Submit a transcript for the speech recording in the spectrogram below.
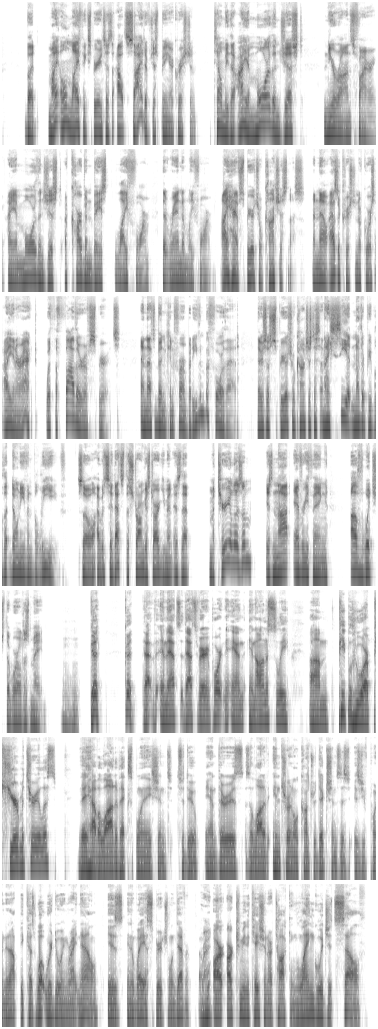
But my own life experiences outside of just being a Christian tell me that I am more than just neurons firing. I am more than just a carbon based life form that randomly formed. I have spiritual consciousness. And now, as a Christian, of course, I interact with the Father of spirits. And that's been confirmed. But even before that, there's a spiritual consciousness, and I see it in other people that don't even believe. So I would say that's the strongest argument is that materialism is not everything of which the world is made. Mm-hmm. Good, good. That and that's that's very important. And and honestly, um, people who are pure materialists, they have a lot of explanation t- to do. And there is a lot of internal contradictions, as, as you've pointed out, because what we're doing right now is, in a way, a spiritual endeavor. Uh, Right. Our, our communication, our talking, language itself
